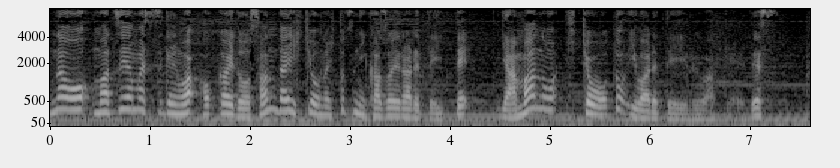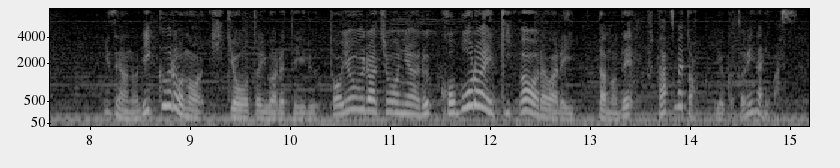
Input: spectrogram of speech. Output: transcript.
なお松山湿原は北海道三大秘境の一つに数えられていて山の秘境と言われているわけです。以前あの陸路の秘境と言われている豊浦町にある小幌駅は我々行ったので2つ目ということになります。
